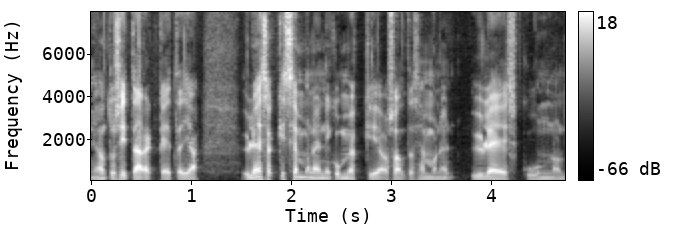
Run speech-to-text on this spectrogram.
Ne on tosi tärkeitä ja yleensäkin semmoinen niin mökkien osalta semmoinen yleiskunnon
